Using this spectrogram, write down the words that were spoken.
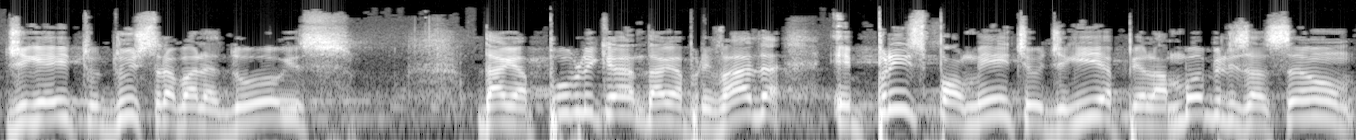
direitos dos trabalhadores, da área pública, da área privada e, principalmente, eu diria, pela mobilização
